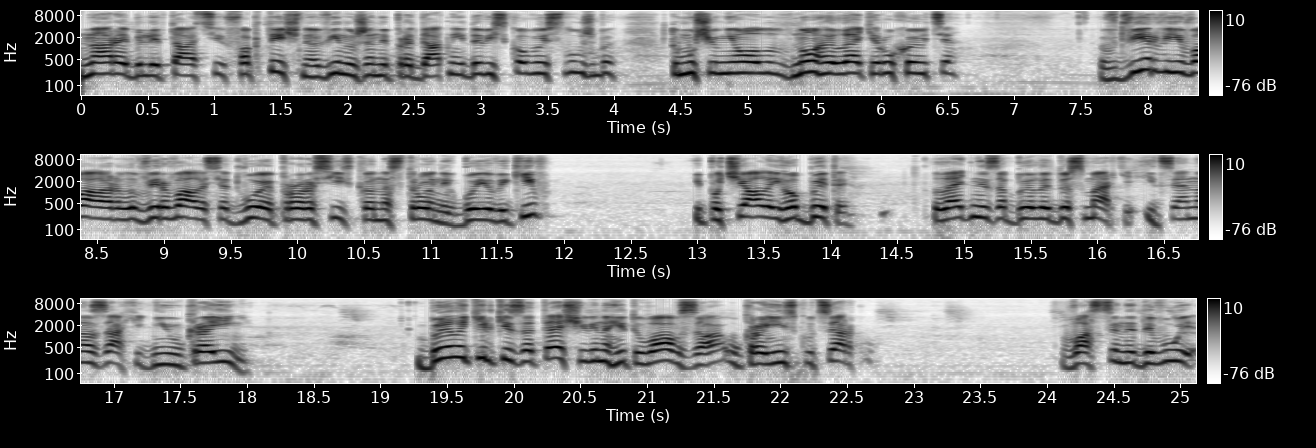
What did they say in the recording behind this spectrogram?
на реабілітацію. Фактично він уже не придатний до військової служби, тому що в нього ноги ледь рухаються. В двір вірвали- вірвалися двоє проросійсько настроєних бойовиків і почали його бити. Ледь не забили до смерті. І це на Західній Україні. Били тільки за те, що він агітував за українську церкву. Вас це не дивує.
